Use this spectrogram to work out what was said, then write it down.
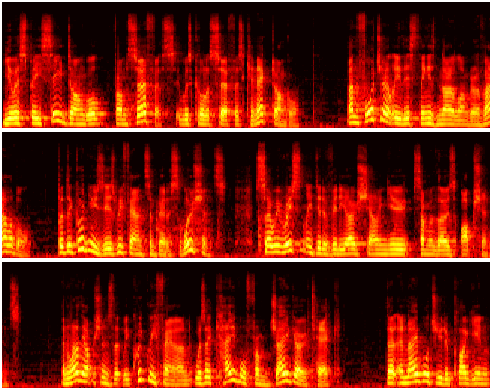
USB-C dongle from Surface. It was called a Surface Connect dongle. Unfortunately, this thing is no longer available. But the good news is we found some better solutions. So we recently did a video showing you some of those options. And one of the options that we quickly found was a cable from J-Go Tech that enabled you to plug in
